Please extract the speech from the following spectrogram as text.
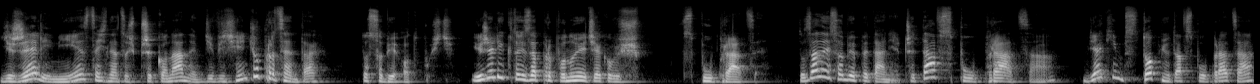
Jeżeli nie jesteś na coś przekonany w 90%, to sobie odpuść. Jeżeli ktoś zaproponuje ci jakąś współpracę, to zadaj sobie pytanie, czy ta współpraca, w jakim stopniu ta współpraca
